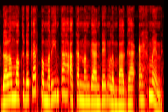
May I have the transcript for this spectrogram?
dalam waktu dekat pemerintah akan menggandeng lembaga EHMEN,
